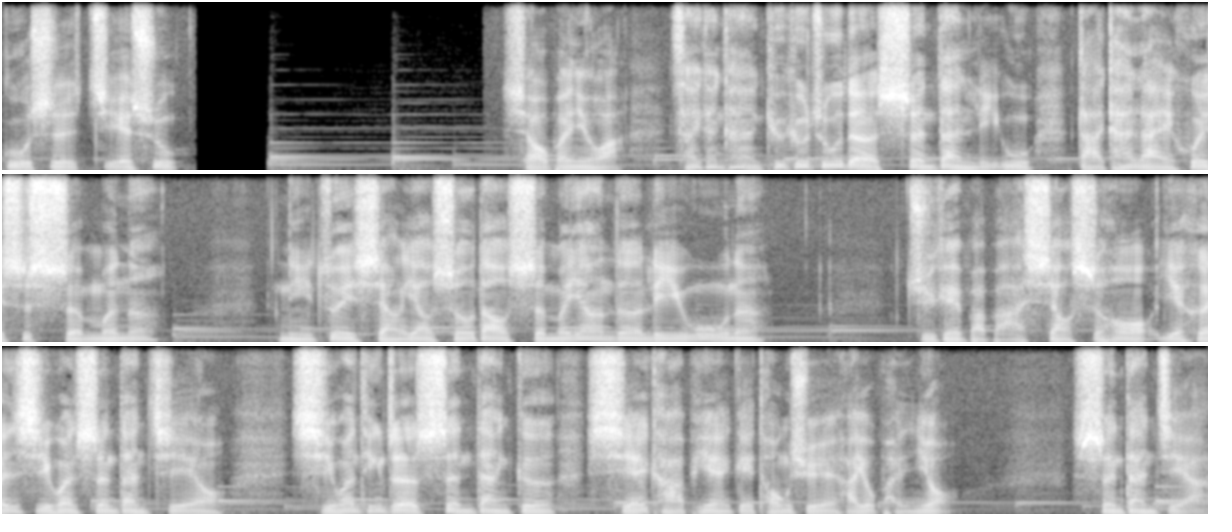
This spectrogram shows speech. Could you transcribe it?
故事结束。小朋友啊，猜看看 QQ 猪的圣诞礼物打开来会是什么呢？你最想要收到什么样的礼物呢？GK 爸爸小时候也很喜欢圣诞节哦，喜欢听着圣诞歌，写卡片给同学还有朋友。圣诞节啊，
